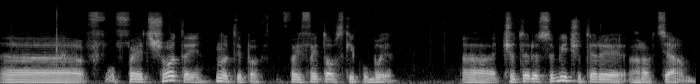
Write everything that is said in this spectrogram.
е, Fate-шоти, ну, типу, Fate овські куби. Е, 4 собі, 4 гравцям.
